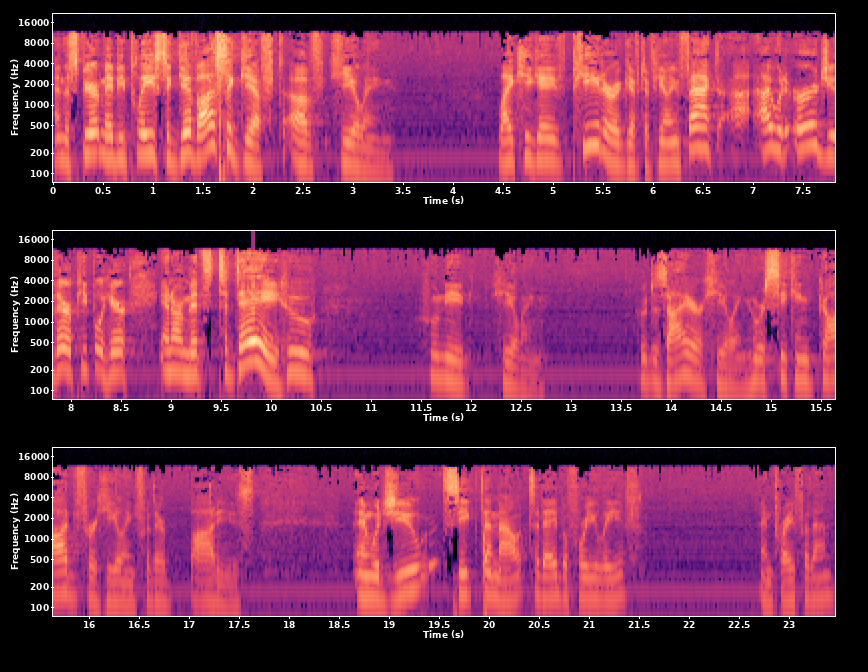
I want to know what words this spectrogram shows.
And the Spirit may be pleased to give us a gift of healing like he gave Peter a gift of healing. In fact, I would urge you, there are people here in our midst today who, who need healing, who desire healing, who are seeking God for healing for their bodies. And would you seek them out today before you leave and pray for them?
